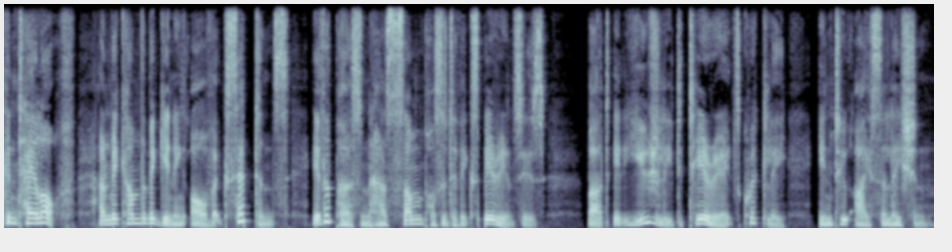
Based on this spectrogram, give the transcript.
can tail off and become the beginning of acceptance if a person has some positive experiences, but it usually deteriorates quickly into isolation.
